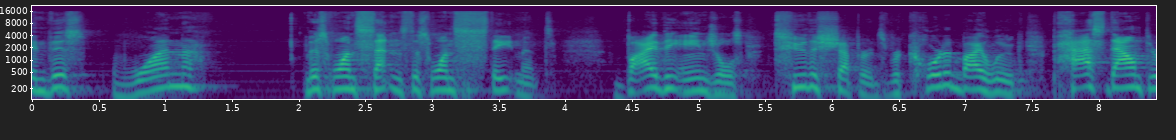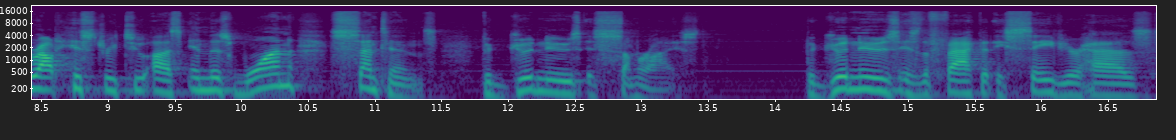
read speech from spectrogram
In this one, this one sentence, this one statement, by the angels to the shepherds, recorded by Luke, passed down throughout history to us. In this one sentence, the good news is summarized. The good news is the fact that a Savior has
